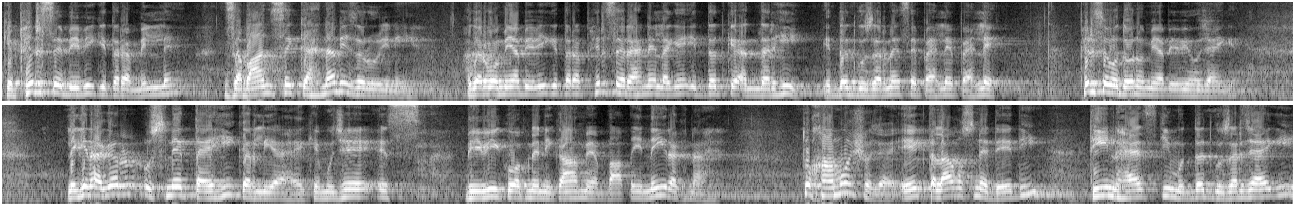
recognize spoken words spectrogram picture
کہ پھر سے بیوی کی طرح مل لے زبان سے کہنا بھی ضروری نہیں ہے۔ اگر وہ میاں بیوی کی طرح پھر سے رہنے لگے عدت کے اندر ہی، عدت گزرنے سے پہلے پہلے، پھر سے وہ دونوں میاں بیوی ہو جائیں گے۔ لیکن اگر اس نے طے ہی کر لیا ہے کہ مجھے اس بیوی کو اپنے نکاح میں اب باقی نہیں رکھنا ہے، تو خاموش ہو جائے۔ ایک طلاق اس نے دے دی، تین حیض کی مدت گزر جائے گی،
